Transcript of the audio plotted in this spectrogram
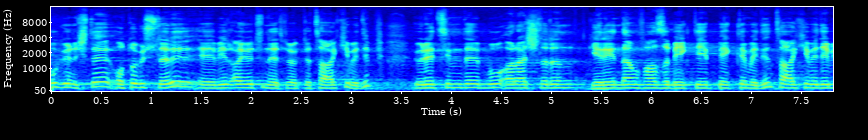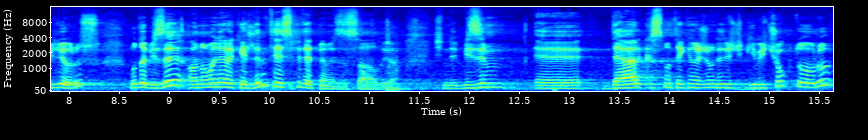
bugün işte otobüsleri e, bir IoT network'te takip edip üretimde bu araçların gereğinden fazla bekleyip beklemediğini takip edebiliyoruz. Bu da bize anomali hareketlerini tespit etmemizi sağlıyor. Şimdi bizim e, değer kısmı Tekin Hocam dediği gibi çok doğru.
